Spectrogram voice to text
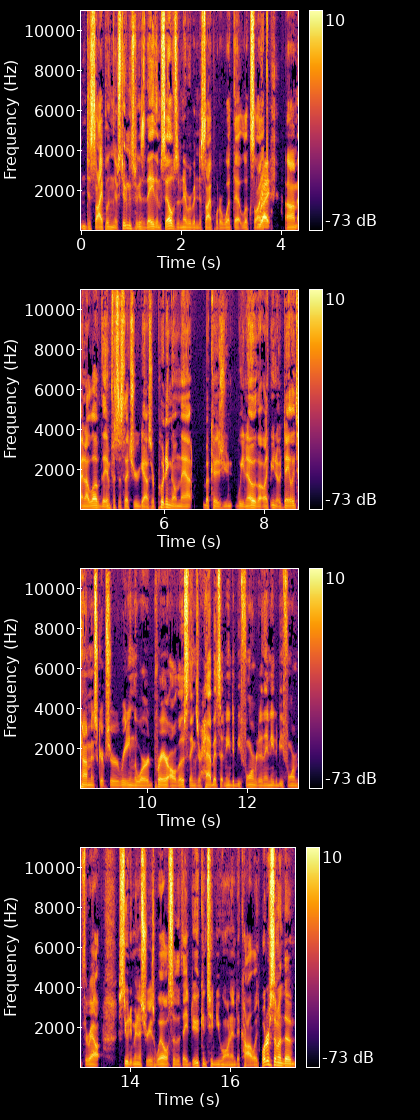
discipling their students because they themselves have never been discipled or what that looks like. Right. Um, and I love the emphasis that you guys are putting on that because you we know that like you know daily time in scripture reading the word prayer all those things are habits that need to be formed and they need to be formed throughout student ministry as well so that they do continue on into college what are some of the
